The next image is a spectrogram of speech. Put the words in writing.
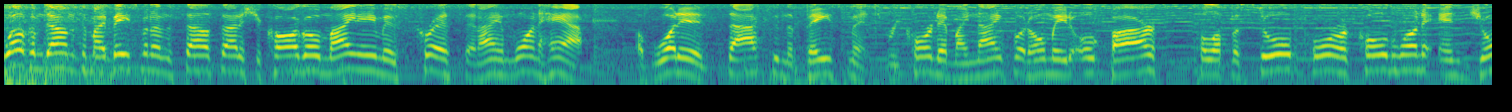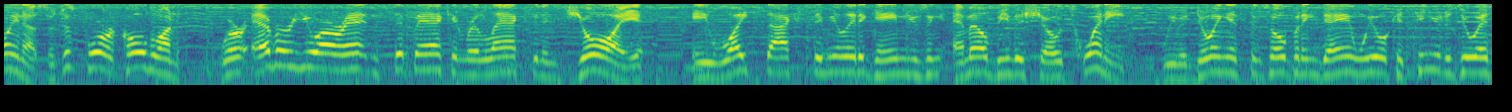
welcome down to my basement on the south side of Chicago. My name is Chris, and I am one half of what is Sox in the Basement. Recorded at my nine foot homemade oak bar. Pull up a stool, pour a cold one, and join us. So just pour a cold one wherever you are at and sit back and relax and enjoy a White Sox simulated game using MLB The Show 20. We've been doing it since opening day, and we will continue to do it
